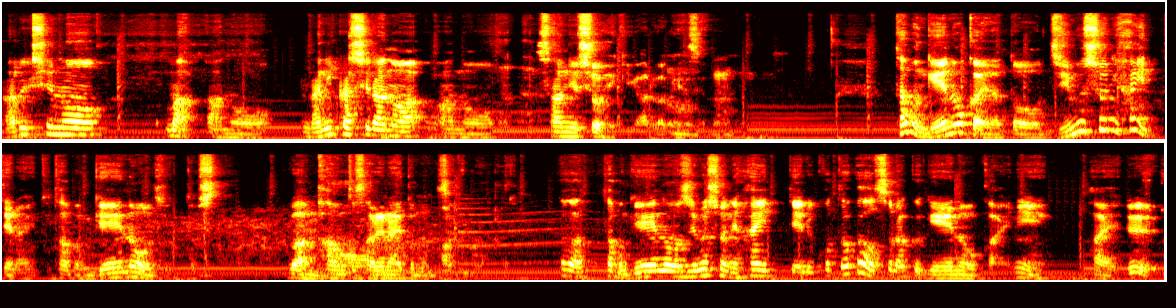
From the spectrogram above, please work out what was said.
ある種の、まあ、あの何かしらのあの参入障壁があるわけですよ。多分芸能界だと事務所に入ってないと多分芸能人としてはカウントされないと思うんですよ。だから多分芸能事務所に入っていることがおそらく芸能界に入る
